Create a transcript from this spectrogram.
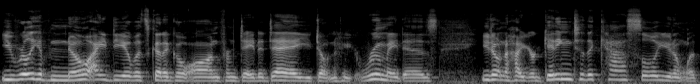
you really have no idea what's going to go on from day to day. You don't know who your roommate is. You don't know how you're getting to the castle. You don't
